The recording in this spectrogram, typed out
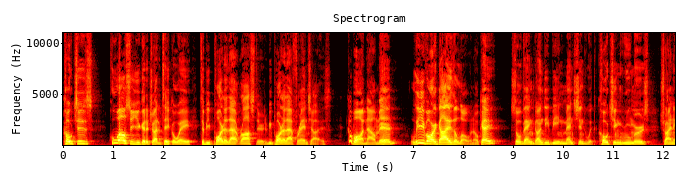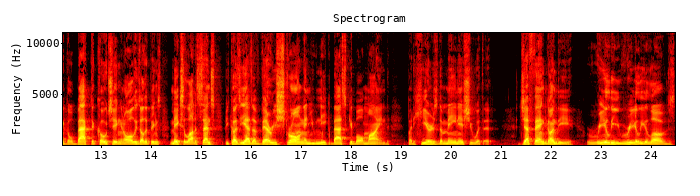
coaches, who else are you going to try to take away to be part of that roster, to be part of that franchise? Come on now, man. Leave our guys alone, okay? So Van Gundy being mentioned with coaching rumors, trying to go back to coaching and all these other things makes a lot of sense because he has a very strong and unique basketball mind. But here's the main issue with it. Jeff Van Gundy really, really loves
